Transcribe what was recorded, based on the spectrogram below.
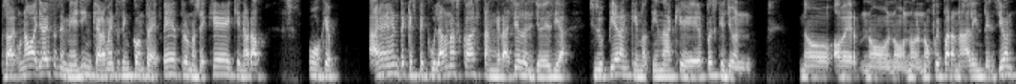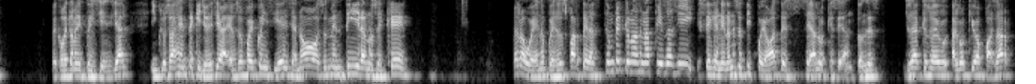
o sea, una valla de estas en Medellín claramente es en contra de Petro, no sé qué, quien ahora, como que hay gente que especulaba unas cosas tan graciosas y yo decía, si supieran que no tiene nada que ver, pues que yo no, a ver, no, no, no, no fue para nada la intención, fue completamente coincidencial. Incluso a gente que yo decía, eso fue coincidencia, no, eso es mentira, no sé qué. Pero bueno, pues eso es parte de las... Siempre que uno hace una pieza así, se generan ese tipo de debates, sea lo que sea. Entonces, yo sabía que eso es algo, que iba a pasar,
